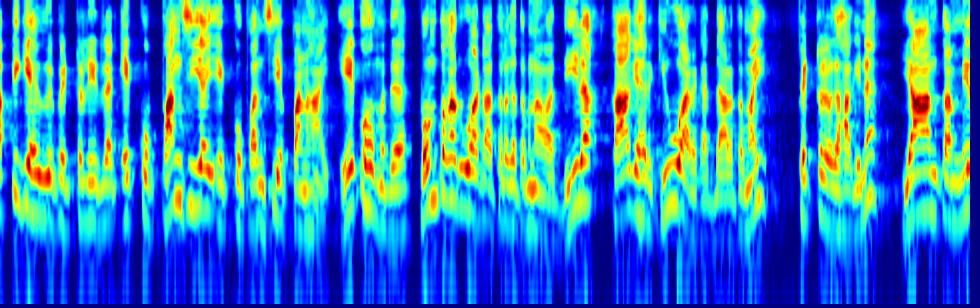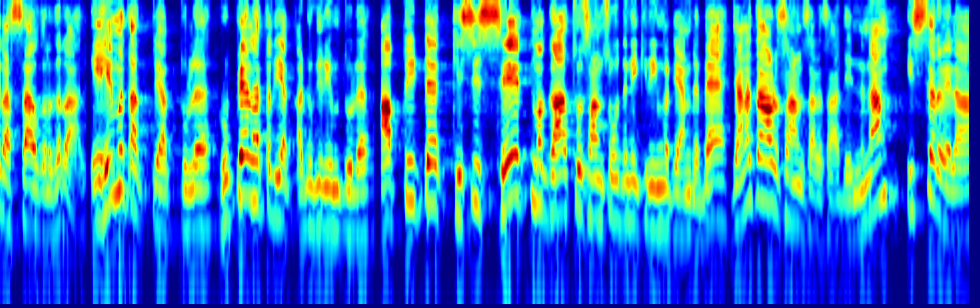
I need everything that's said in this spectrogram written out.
අපි ගැහුවේ පෙට්‍රලීටරක් එක්කෝ පන්සියයි එක්කෝ පන්සිය පණහයි ඒ කොහොමද පොම්පකරුවාට අතරගතමනාවත් දීලා කාගෙ හරි කිව්වාර එකක් දාලා තමයි පෙට්‍රල් ගහගෙන යාන්තම් මේ රස්සාව කර කරාල්. එහෙම තත්ත්වයක් තුළ රුපියල් 40ක් අඩු කිරීම තුළ අපිට කිසිසේත්ම ගාස්තු සංශෝධනය කිරීමට යන්න බෑ. ජනතාවට සහන සලසා දෙන්න නම් ඉස්සර වෙලා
